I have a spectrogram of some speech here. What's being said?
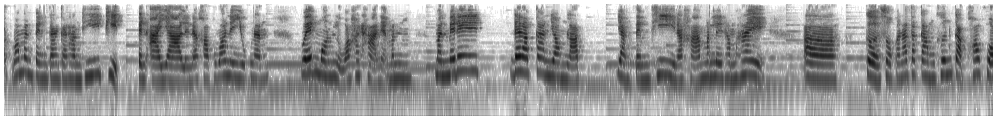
ษว่ามันเป็นการกระทำที่ผิดเป็นอาญาเลยนะคะ เพราะว่าในยุคนั้นเวทมนต์หรือว่าคาถาเนี่ยมันมันไม่ได้ได้รับการยอมรับอย่างเต็มที่นะคะ มันเลยทำให้เอ่อเกิดโศกนาฏกรรมขึ้นกับครอบครัว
